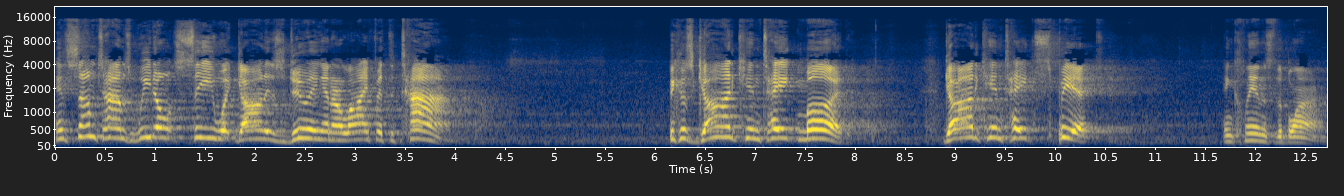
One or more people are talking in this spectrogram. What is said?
And sometimes we don't see what God is doing in our life at the time. Because God can take mud, God can take spit and cleanse the blind.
